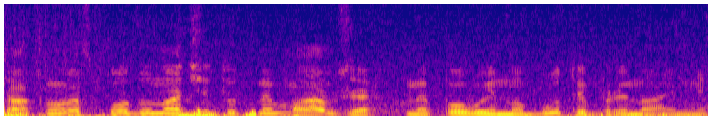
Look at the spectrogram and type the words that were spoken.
Так, ну розплоду наче тут нема вже, не повинно бути принаймні.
